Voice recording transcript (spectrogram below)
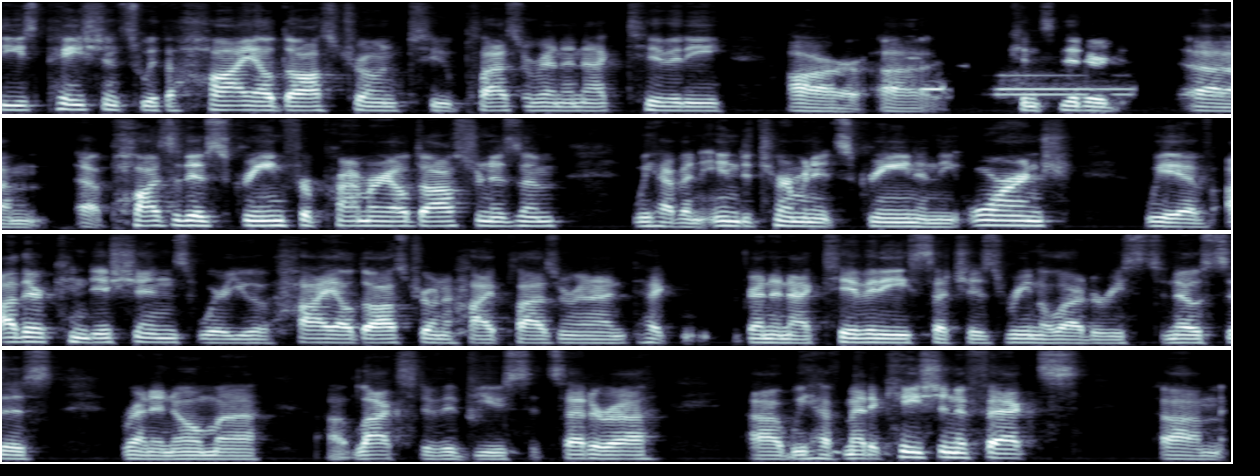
These patients with a high aldosterone to plasma renin activity are uh, considered um, a positive screen for primary aldosteronism. We have an indeterminate screen in the orange. We have other conditions where you have high aldosterone and high plasma renin activity, such as renal artery stenosis, reninoma, uh, laxative abuse, etc. Uh, we have medication effects, um,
